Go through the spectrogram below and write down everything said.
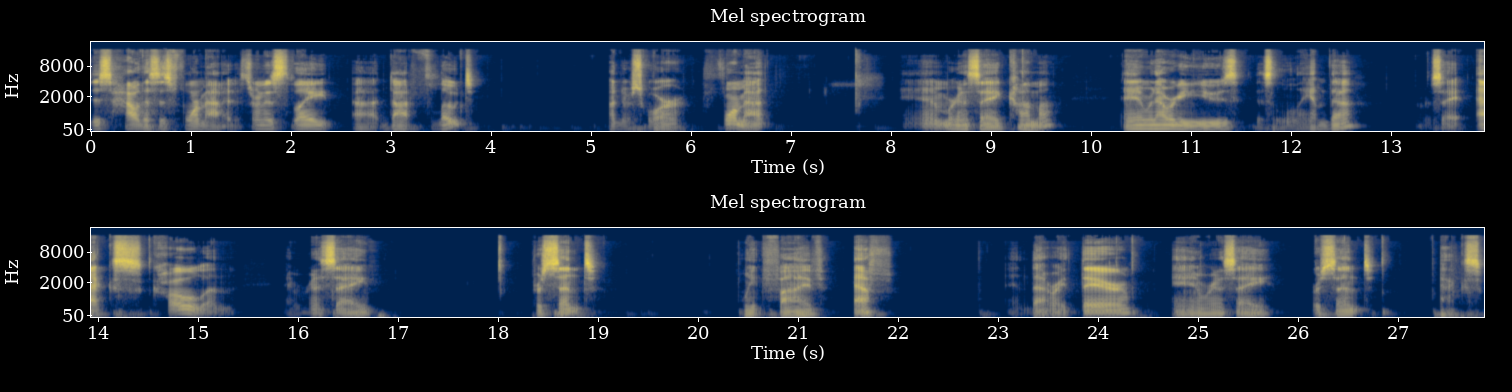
this how this is formatted. So we're going to display uh, dot float underscore format, and we're going to say comma, and we're now we're going to use this lambda. Say x colon, and we're going to say percent 0.5 f, and that right there, and we're going to say percent x.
